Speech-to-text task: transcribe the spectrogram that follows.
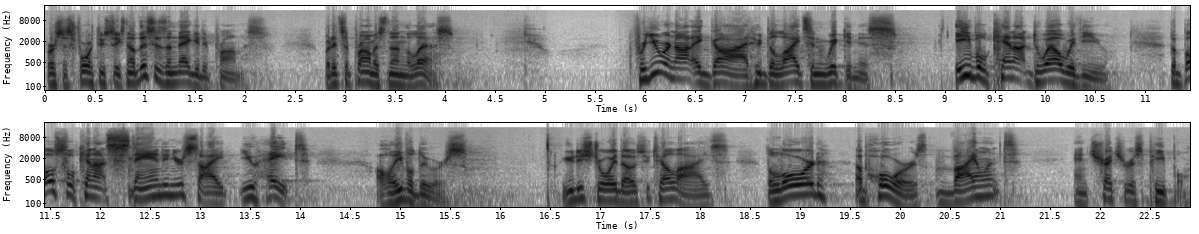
verses 4 through 6. Now, this is a negative promise but it's a promise nonetheless. For you are not a God who delights in wickedness. Evil cannot dwell with you. The boastful cannot stand in your sight. You hate all evildoers. You destroy those who tell lies. The Lord abhors violent and treacherous people.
